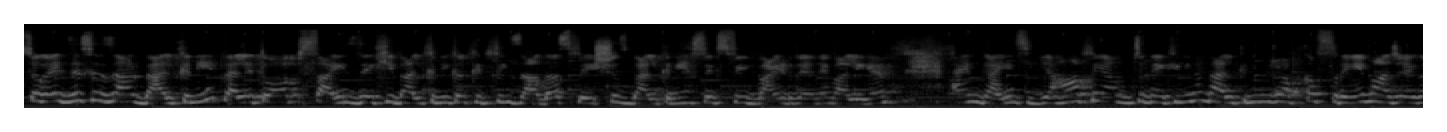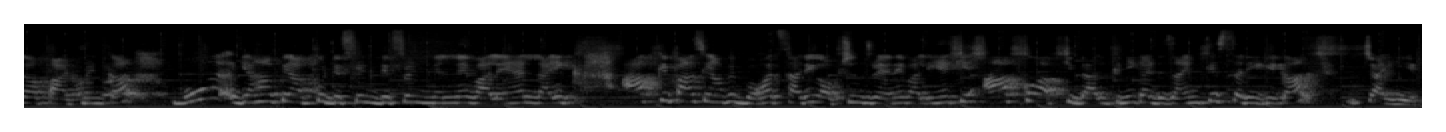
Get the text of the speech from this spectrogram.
So guys this is our balcony पहले तो आप साइज़ देखिए बालकनी का कितनी ज़्यादा स्पेशियस बालकनी है सिक्स फीट वाइड रहने वाली है। एंड गाइस यहाँ पे आप जो देखेंगे ना बालकनी में जो आपका फ्रेम आ जाएगा अपार्टमेंट का वो यहाँ पे आपको डिफरेंट डिफरेंट मिलने वाले हैं। लाइक like, आपके पास यहाँ पे बहुत सारी ऑप्शन रहने वाली है कि आपको आपकी बालकनी का डिज़ाइन किस तरीके का चाहिए।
